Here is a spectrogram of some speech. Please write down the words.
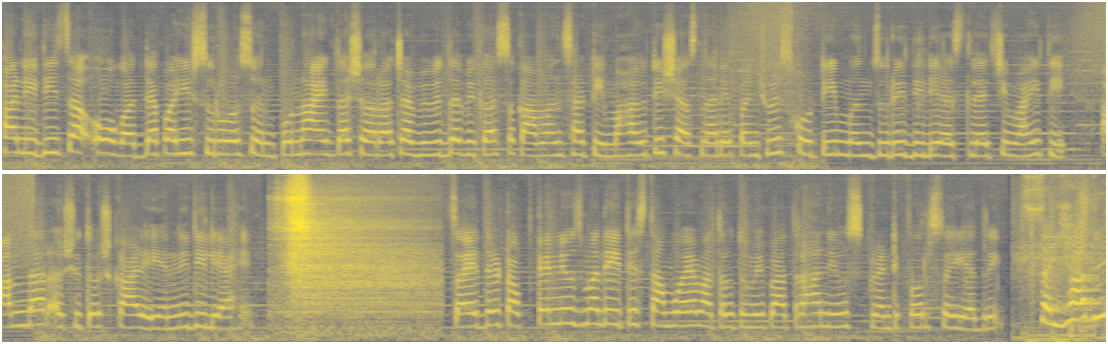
हा निधीचा ओघ अद्यापही सुरू असून पुन्हा एकदा शहराच्या विविध विकास कामांसाठी महायुती शासनाने पंचवीस कोटी मंजुरी दिली असल्याची माहिती आमदार आशुतोष काळे यांनी दिली आहे. सह्याद्री टॉप टेन न्यूजमध्ये इथेच थांबूया. मात्र तुम्ही पात्र हा news twenty four Sahyadri. Sahyadri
